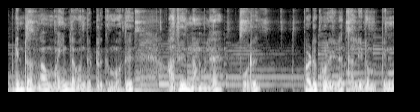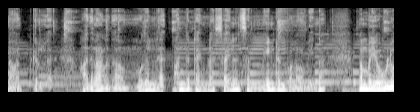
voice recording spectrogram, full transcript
அப்படின்றதெல்லாம் மைண்டில் வந்துட்டு இருக்கும்போது அது நம்மளை ஒரு படுகொலியில் தள்ளிடும் பின்னாட்களில் அதனால தான் முதல்ல அந்த டைமில் சைலன்ஸை மெயின்டைன் பண்ணோம் அப்படின்னா நம்ம எவ்வளோ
